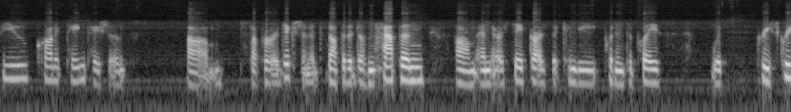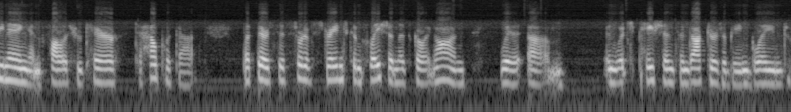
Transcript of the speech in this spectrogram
few chronic pain patients um, suffer addiction. It's not that it doesn't happen um, and there are safeguards that can be put into place with pre-screening and follow-through care to help with that. But there's this sort of strange conflation that's going on with um, in which patients and doctors are being blamed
